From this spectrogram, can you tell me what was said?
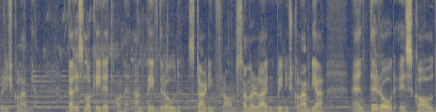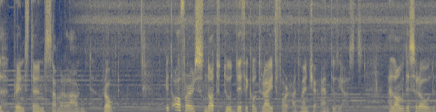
British Columbia. That is located on an unpaved road starting from Summerland, British Columbia and the road is called Princeton Summerland Road. It offers not too difficult ride for adventure enthusiasts. Along this road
